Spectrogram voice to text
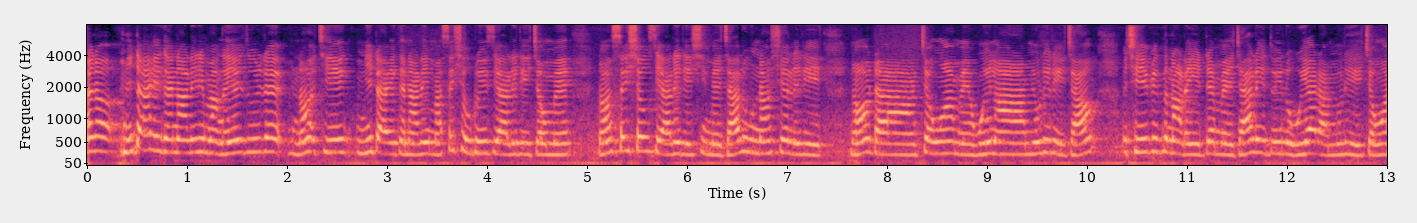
အဲ့တော့မေတ္တာရေးကဏ္ဍလေးတွေမှာငရေသူတဲ့เนาะအခြေမေတ္တာရေးကဏ္ဍလေးမှာစိတ်ရှုပ်ထွေးစရာလေးတွေကြုံမယ်เนาะစိတ်ရှုပ်စရာလေးတွေရှိမယ်ဂျားလူနောက်ရှက်လေးတွေเนาะဒါကြုံရမယ်ဝင်လာမျိုးလေးတွေကြောင့်အခြေပြဿနာလေးတွေတက်မယ်ဂျားလေးသွေးလို့ဝေးရတာမျိုးလေးတွေကြုံရ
